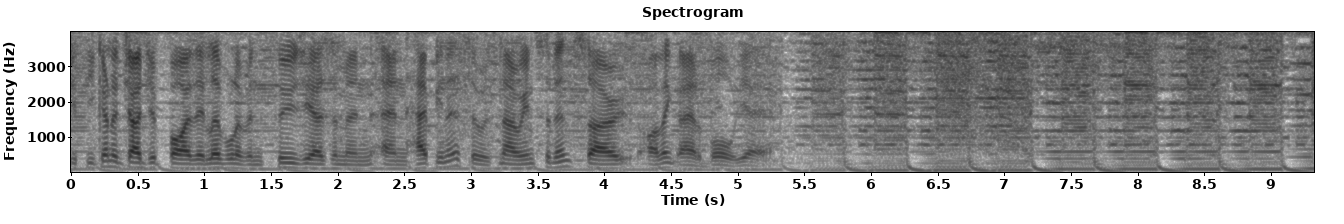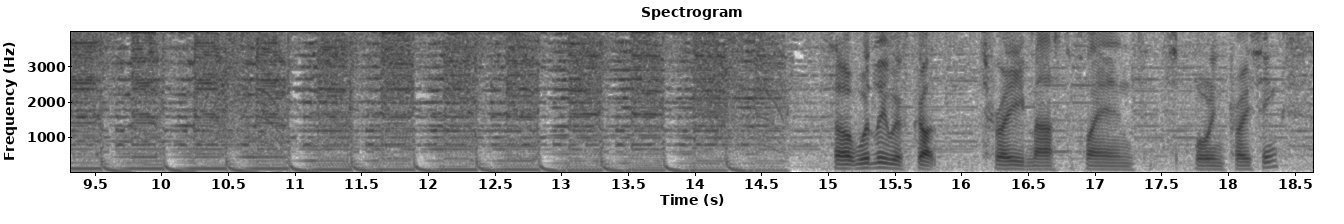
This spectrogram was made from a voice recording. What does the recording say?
If you're going to judge it by their level of enthusiasm and, and happiness, there was no incident, so I think they had a ball, yeah. So at Woodlea we've got three master planned sporting precincts.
